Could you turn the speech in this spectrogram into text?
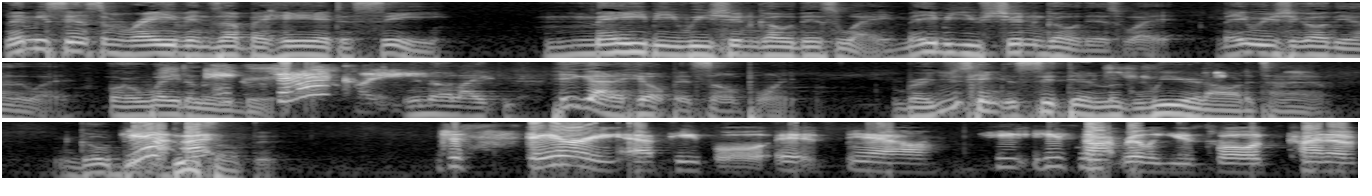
let me send some ravens up ahead to see. Maybe we shouldn't go this way. Maybe you shouldn't go this way. Maybe we should go the other way, or wait a little bit." Exactly. You know, like he got to help at some point, bro. You just can't just sit there and look weird all the time. Go do, Yeah, do I- something. just staring at people. It yeah, he he's not really useful. It's kind of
